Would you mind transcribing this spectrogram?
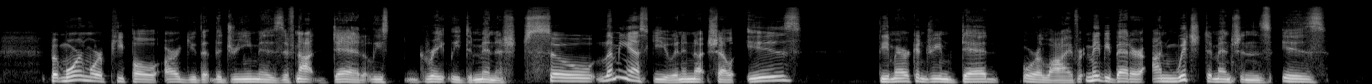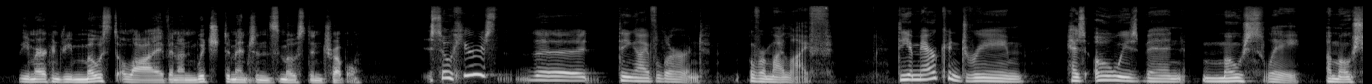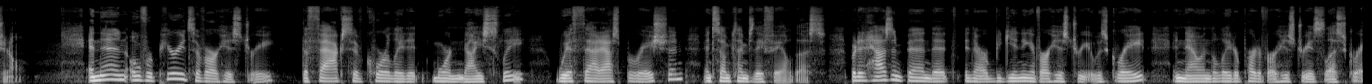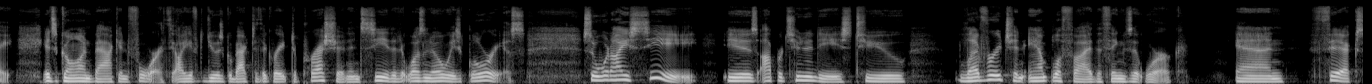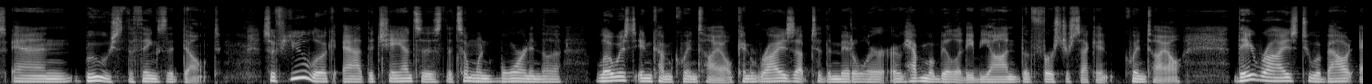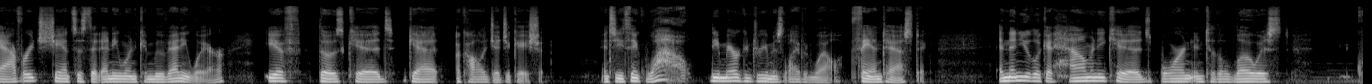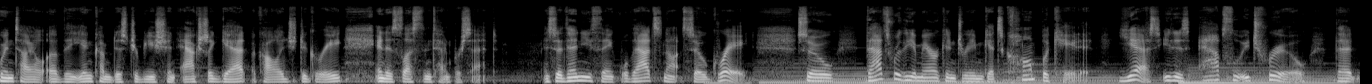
But more and more people argue that the dream is, if not dead, at least greatly diminished. So let me ask you, in a nutshell, is the American dream dead or alive? Or maybe better, on which dimensions is the American dream most alive and on which dimensions most in trouble? So here's the thing I've learned over my life. The American dream has always been mostly emotional. And then over periods of our history, the facts have correlated more nicely with that aspiration, and sometimes they failed us. But it hasn't been that in our beginning of our history it was great, and now in the later part of our history it's less great. It's gone back and forth. All you have to do is go back to the Great Depression and see that it wasn't always glorious. So, what I see is opportunities to leverage and amplify the things that work and fix and boost the things that don't. So if you look at the chances that someone born in the lowest income quintile can rise up to the middle or, or, have mobility beyond the first or second quintile, they rise to about average chances that anyone can move anywhere if those kids get a college education. And so you think, wow, the American dream is alive and well. Fantastic. And then you look at how many kids born into the lowest quintile of the income distribution actually get a college degree, and it's less than 10%. And so then you think, well, that's not so great. So that's where the American dream gets complicated. Yes, it is absolutely true that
